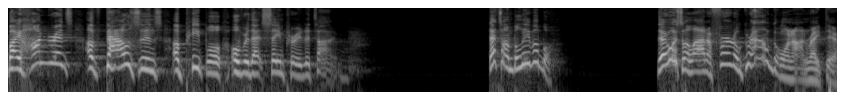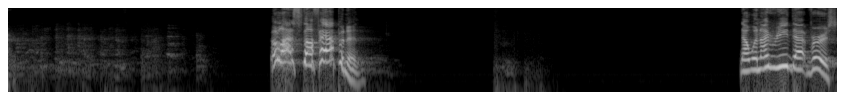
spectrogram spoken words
by hundreds of thousands of people over that same period of time. That's unbelievable. There was a lot of fertile ground going on right there. A lot of stuff happening. Now, when I read that verse,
